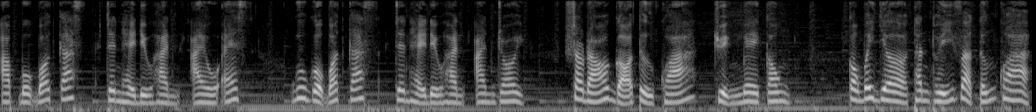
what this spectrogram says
Apple Podcast trên hệ điều hành iOS, Google Podcast trên hệ điều hành Android. Sau đó gõ từ khóa chuyện Mê Công. Còn bây giờ, Thanh Thúy và Tấn Khoa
